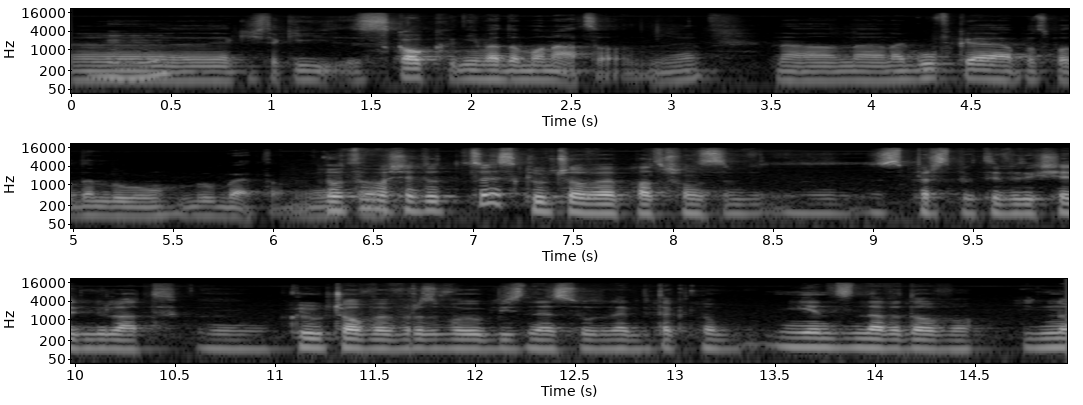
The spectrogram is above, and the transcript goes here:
e, jakiś taki skok nie wiadomo na co. Nie? Na, na, na główkę, a pod spodem był, był beton. Nie? No to właśnie, to co jest kluczowe, patrząc z perspektywy tych siedmiu lat, y, kluczowe w rozwoju biznesu, jakby tak no, międzynarodowo I, no,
